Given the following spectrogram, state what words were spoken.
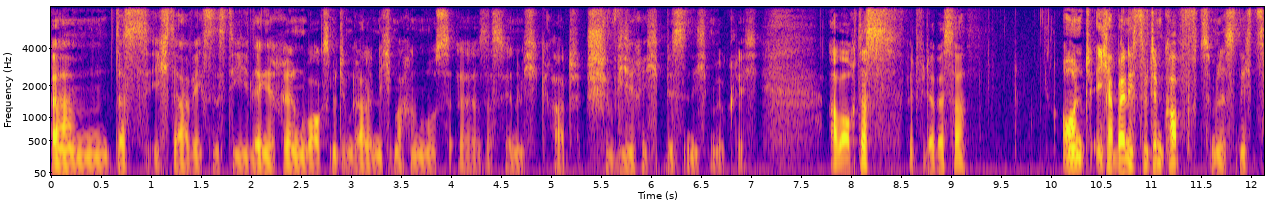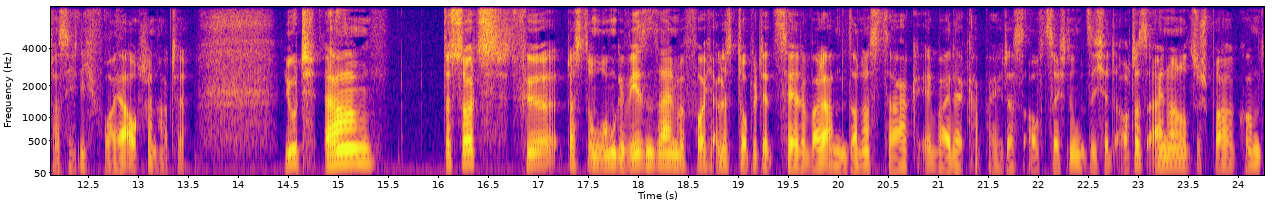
ähm, dass ich da wenigstens die längeren Walks mit ihm gerade nicht machen muss. Äh, das wäre nämlich gerade schwierig bis nicht möglich. Aber auch das wird wieder besser. Und ich habe ja nichts mit dem Kopf, zumindest nichts, was ich nicht vorher auch schon hatte. Gut, ähm, das soll es für das Drumherum gewesen sein, bevor ich alles doppelt erzähle, weil am Donnerstag bei der Kappa Hitters Aufzeichnung mit Sicherheit auch das eine oder andere zur Sprache kommt,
